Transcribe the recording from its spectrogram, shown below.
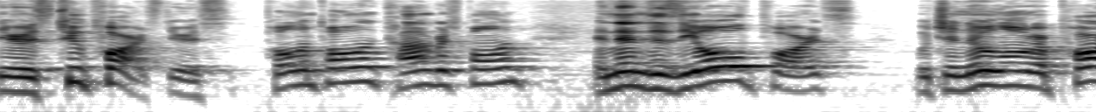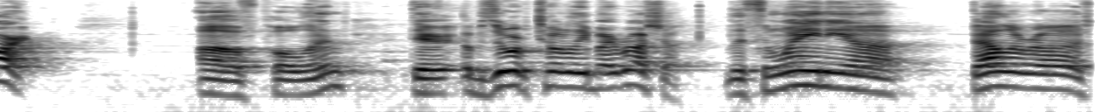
there's two parts. There's Poland, Poland, Congress, Poland, and then there's the old parts, which are no longer part of Poland. They're absorbed totally by Russia. Lithuania, Belarus,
